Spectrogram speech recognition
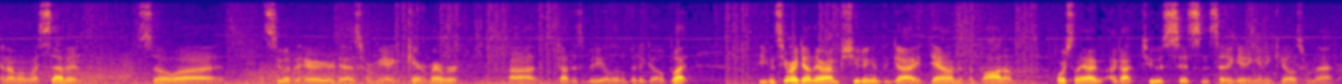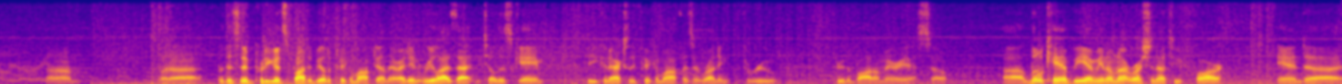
and I'm on my seven. So uh, let's see what the Harrier does for me. I can't remember. Uh, got this video a little bit ago, but you can see right down there. I'm shooting at the guy down at the bottom. Fortunately, I, I got two assists instead of getting any kills from that. Um, but uh, but this is a pretty good spot to be able to pick him off down there. I didn't realize that until this game that you can actually pick him off as they're running through through the bottom area. So uh, a little campy. I mean, I'm not rushing out too far and uh,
